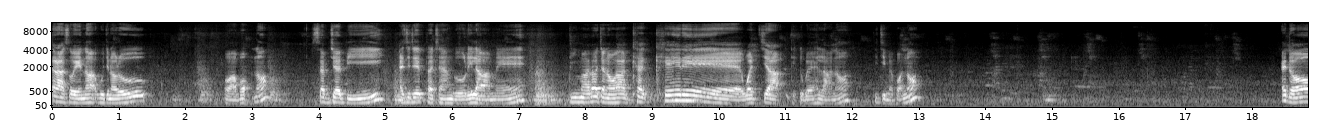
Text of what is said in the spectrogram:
အဲ့ဒါဆိုရင်တော့အခုကျွန်တော်တို့ဟိုပါပေါ့နော် subject ပြီး adjective pattern ကိုလေ့လာပါမယ်ဒီမှာတော့ကျွန်တော်ကခက်ခဲတဲ့ဝါကျဒီလိုပဲဟလာနော်ကြည့်ကြည့်မယ်ပေါ့နော်အဲ့တော့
